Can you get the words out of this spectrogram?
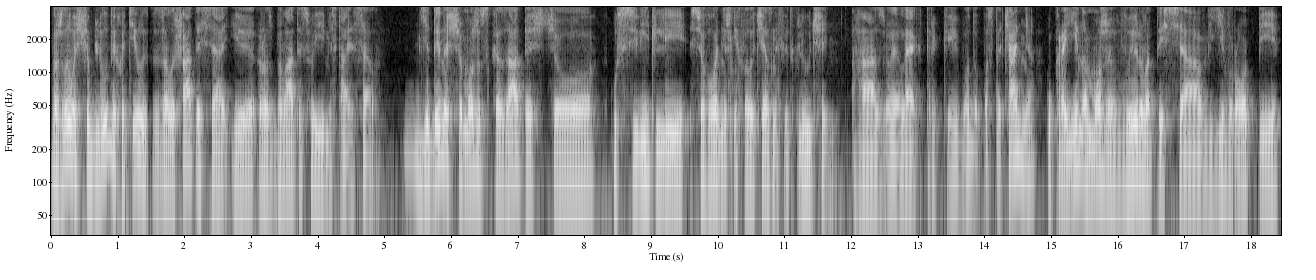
Важливо, щоб люди хотіли залишатися і розбивати свої міста і села. Єдине, що можу сказати, що у світлі сьогоднішніх величезних відключень газу, електрики, водопостачання, Україна може вирватися в Європі,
